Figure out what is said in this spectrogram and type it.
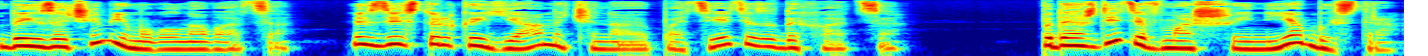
Да и зачем ему волноваться? Здесь только я начинаю потеть и задыхаться. Подождите в машине, я быстро.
